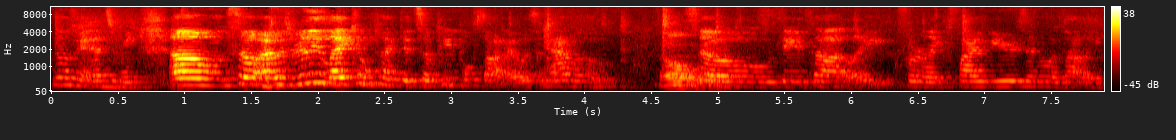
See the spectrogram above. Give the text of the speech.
No, okay, answer me. Um, so I was really light complected, so people thought I was a Navajo. Oh, okay. So they thought like for like five years, everyone thought like,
